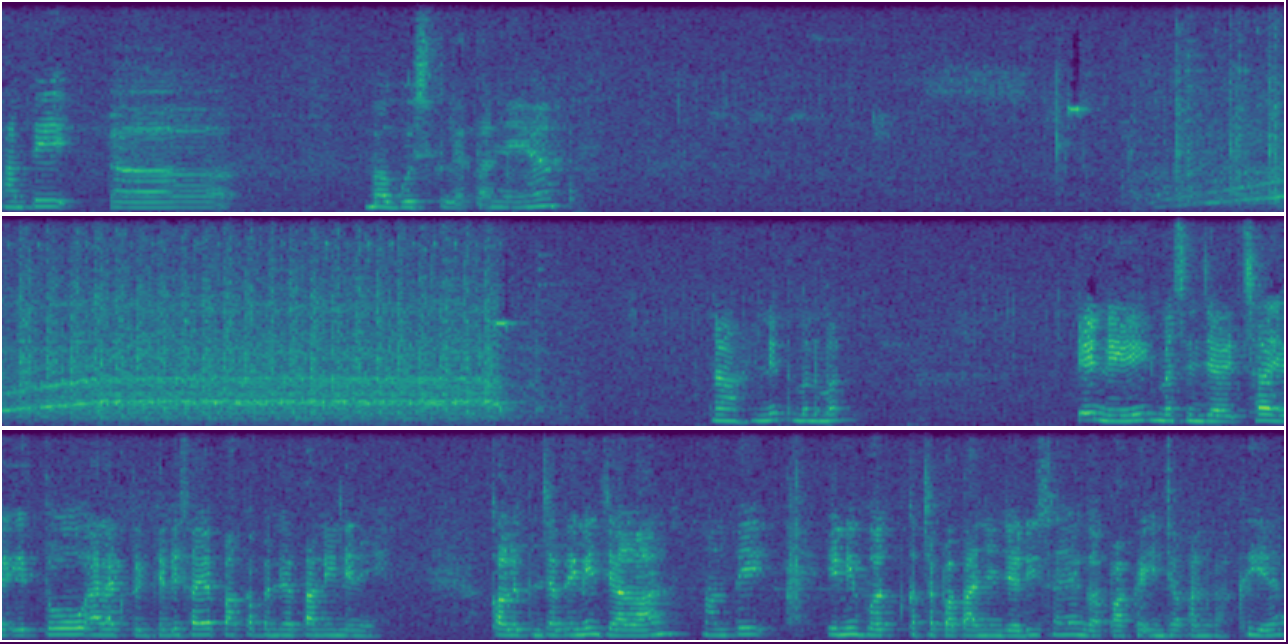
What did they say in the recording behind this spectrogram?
nanti uh, bagus kelihatannya ya. Nah ini teman-teman. Ini mesin jahit saya itu elektrik jadi saya pakai pencetan ini nih. Kalau pencet ini jalan nanti ini buat kecepatannya. Jadi saya nggak pakai injakan kaki ya.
